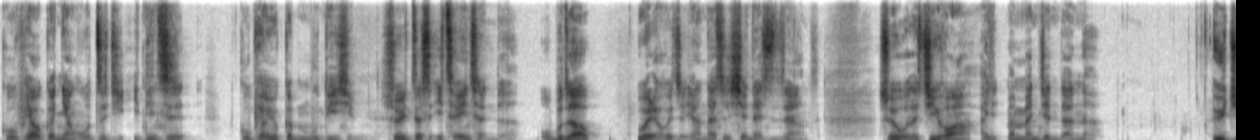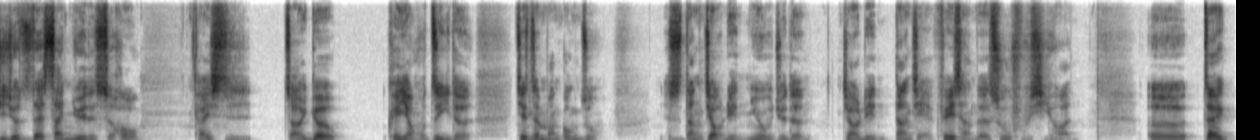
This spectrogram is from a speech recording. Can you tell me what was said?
股票跟养活自己一定是股票又更目的性。所以这是一层一层的，我不知道未来会怎样，但是现在是这样子。所以我的计划还蛮蛮简单的。预计就是在三月的时候开始找一个可以养活自己的健身房工作，也是当教练，因为我觉得教练当起来非常的舒服，喜欢。呃，在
